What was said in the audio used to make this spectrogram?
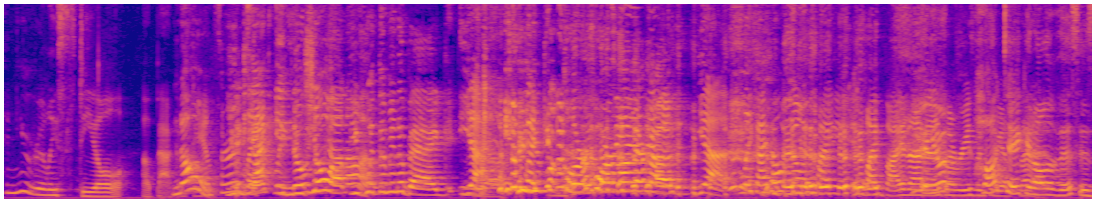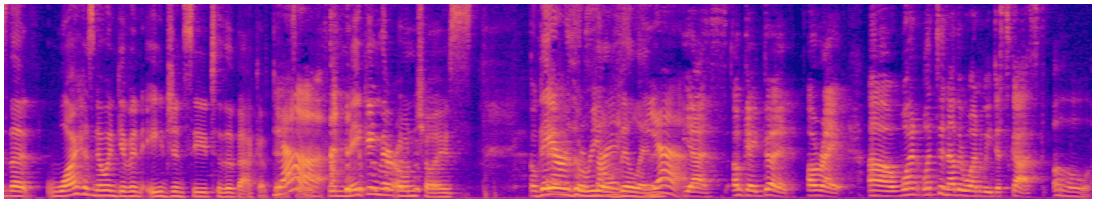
can you really steal a backup No, dancer? you Like, can't. No, you you show up, you put them in a bag. Yeah, you put chloroform on their mouth. yeah. Like I don't know if I if I buy that You as know, a reason. hot to be take in all of this is that why has no one given agency to the backup dancer Yeah. for making their own choice? Okay. They're the real Decide- villain. Yeah. Yes. Okay. Good. All right. Uh, what What's another one we discussed? Oh,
